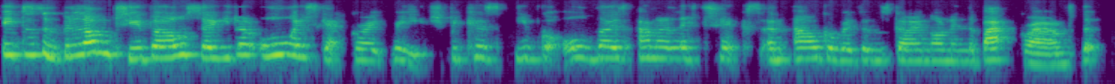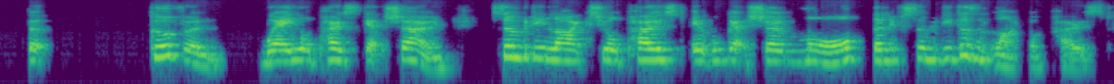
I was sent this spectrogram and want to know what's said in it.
it doesn't, belong to you but also you don't always get great reach because you've got all those analytics and algorithms going on in the background that that govern where your post gets shown if somebody likes your post it will get shown more than if somebody doesn't like your post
